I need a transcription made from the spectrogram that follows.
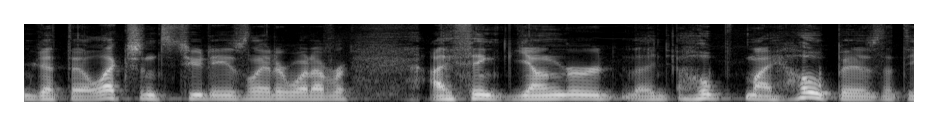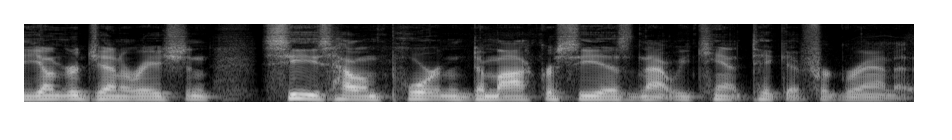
we get the elections two days later, whatever. I think younger I hope my hope is that the younger generation sees how important democracy is and that we can't take it for granted.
